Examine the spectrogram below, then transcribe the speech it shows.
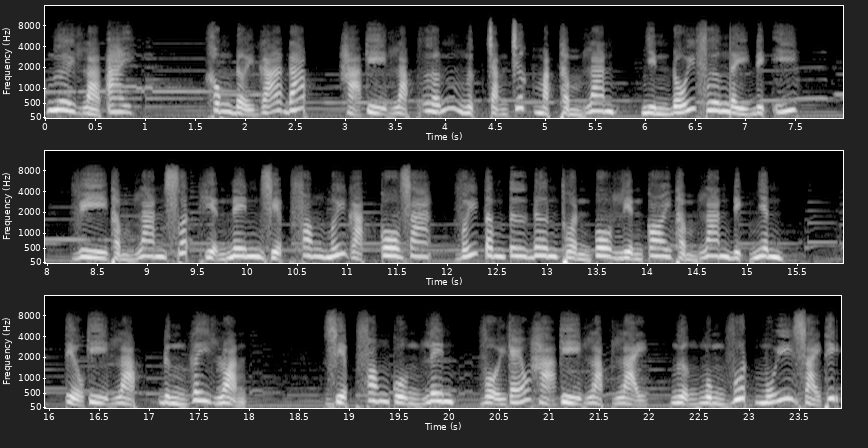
Ngươi là ai? Không đợi gã đáp, Hạ Kỳ Lạp lớn ngực chắn trước mặt Thẩm Lan, nhìn đối phương đầy địch ý. Vì Thẩm Lan xuất hiện nên Diệp Phong mới gạt cô ra, với tâm tư đơn thuần cô liền coi Thẩm Lan địch nhân. Tiểu Kỳ Lạp, đừng gây loạn. Diệp Phong cuồng lên, vội kéo Hạ Kỳ Lạp lại, ngượng ngùng vuốt mũi giải thích.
